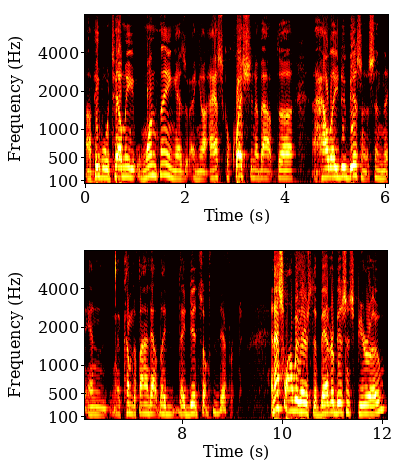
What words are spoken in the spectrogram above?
uh, people would tell me one thing as you know, ask a question about uh, how they do business, and and come to find out they they did something different. And that's why there's the Better Business Bureau,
